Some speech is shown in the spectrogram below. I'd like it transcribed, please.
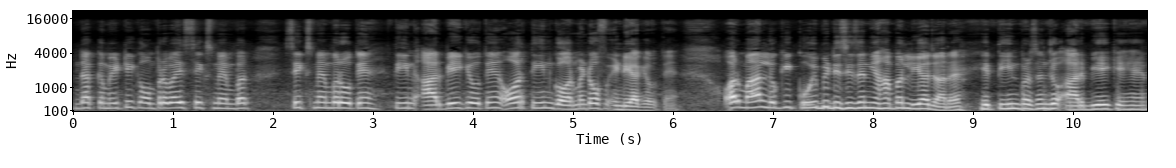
the committee compromise six member six member होते हैं, तीन आरबीआई के होते हैं और तीन गवर्नमेंट ऑफ़ इंडिया के होते हैं। और मान लो कि कोई भी डिसीज़न यहाँ पर लिया जा रहा है, ये तीन पर्सन जो आरबीआई के हैं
